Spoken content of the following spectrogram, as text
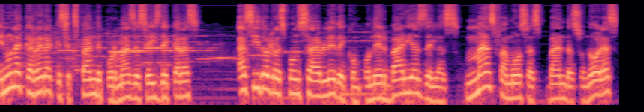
En una carrera que se expande por más de seis décadas, ha sido el responsable de componer varias de las más famosas bandas sonoras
